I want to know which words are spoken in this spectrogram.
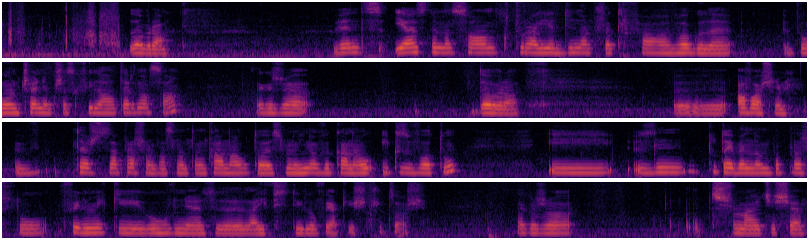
Dobra. Więc ja jestem osobą, która jedyna przetrwała w ogóle wyłączenie przez chwilę Aternosa. Także. Dobra. Yy, a właśnie. Też zapraszam Was na ten kanał. To jest mój nowy kanał Xvotu. I z, tutaj będą po prostu filmiki głównie z lifestyle'ów jakichś czy coś. Także trzymajcie się.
